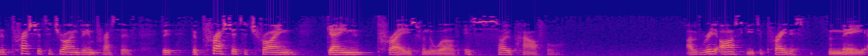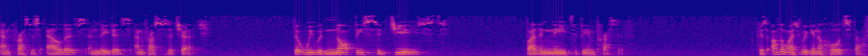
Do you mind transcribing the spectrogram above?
the pressure to try and be impressive, the, the pressure to try and gain praise from the world is so powerful. I would really ask you to pray this for me and for us as elders and leaders and for us as a church that we would not be seduced by the need to be impressive. Because otherwise, we're going to hoard stuff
